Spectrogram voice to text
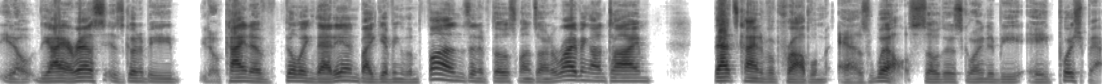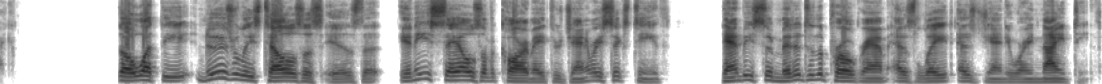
you know the IRS is going to be you know kind of filling that in by giving them funds. And if those funds aren't arriving on time that's kind of a problem as well. So there's going to be a pushback. So, what the news release tells us is that any sales of a car made through January 16th can be submitted to the program as late as January 19th.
